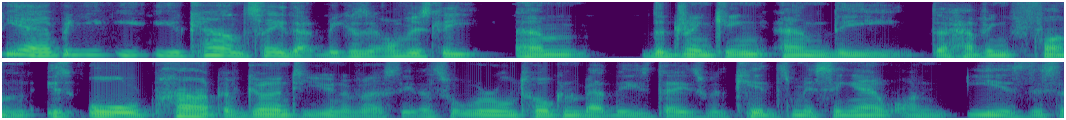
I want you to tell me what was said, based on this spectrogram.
yeah, but you, you can't say that because obviously um, the drinking and the the having fun is all part of going to university. That's what we're all talking about these days with kids missing out on years. This,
